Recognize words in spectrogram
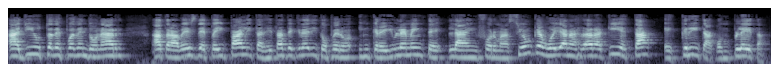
Allí ustedes pueden donar a través de PayPal y tarjetas de crédito, pero increíblemente la información que voy a narrar aquí está escrita, completa,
